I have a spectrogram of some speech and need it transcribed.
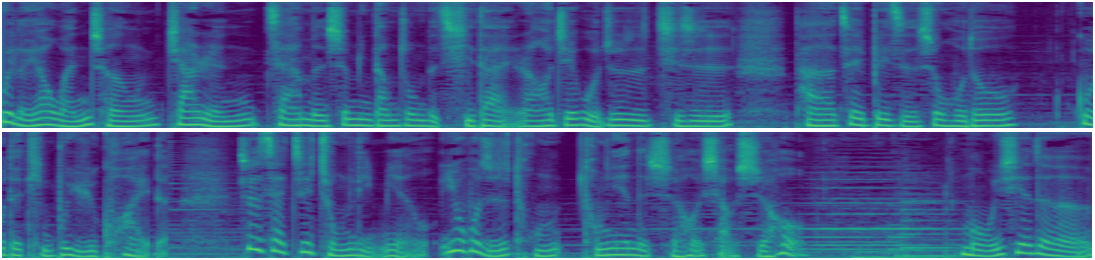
为了要完成家人在他们生命当中的期待，然后结果就是，其实他这辈子的生活都过得挺不愉快的。就是在这种里面，又或者是童童年的时候、小时候，某一些的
